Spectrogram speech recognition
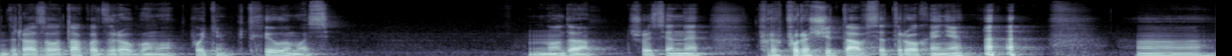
Зразу отак от зробимо, потім підхилимось. Ну да, щось я не про- просчитався трохи, ні?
